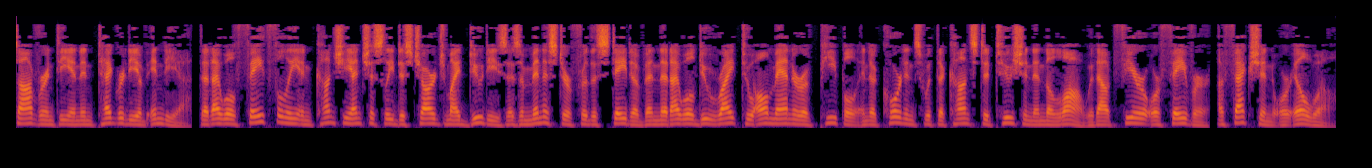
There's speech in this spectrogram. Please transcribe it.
sovereignty and integrity of India, that I will faithfully and conscientiously discharge my duties as a minister for the state of and that I will do right to all manner of people in accordance with the Constitution and the law without fear or favour, affection or ill will.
